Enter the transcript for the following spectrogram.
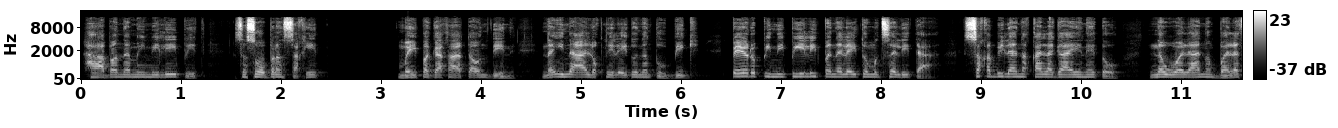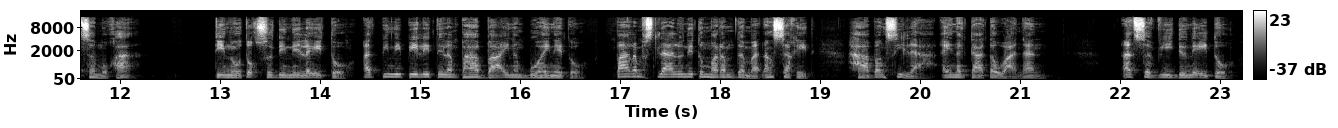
habang namimilipit sa sobrang sakit. May pagkakataon din na inaalok nila ito ng tubig pero pinipilit pa nila ito magsalita sa kabila ng kalagayan nito na wala ng balat sa mukha. Tinutokso din nila ito at pinipilit nilang pahabain ang buhay nito para mas lalo nitong maramdaman ang sakit habang sila ay nagtatawanan. At sa video na ito,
